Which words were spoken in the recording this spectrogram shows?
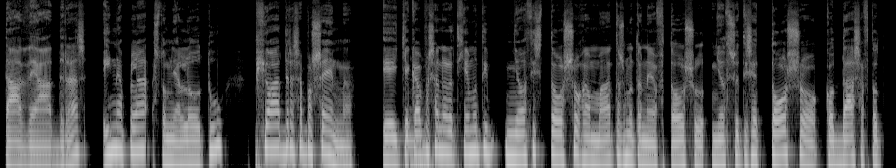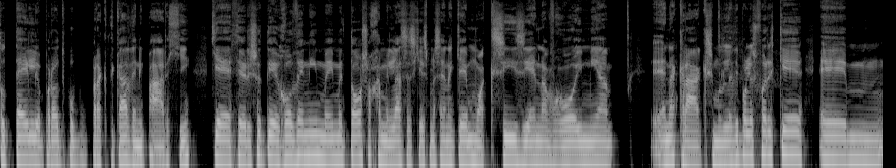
τάδε άντρας, είναι απλά στο μυαλό του πιο άντρας από σένα. Ε, και κάπως αναρωτιέμαι ότι νιώθεις τόσο γαμάτος με τον εαυτό σου, νιώθεις ότι είσαι τόσο κοντά σε αυτό το τέλειο πρότυπο που πρακτικά δεν υπάρχει και θεωρείς ότι εγώ δεν είμαι, είμαι τόσο χαμηλά σε σχέση με σένα και μου αξίζει ένα αυγό ή μια ένα κράξιμο. Δηλαδή πολλές φορές και ε,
